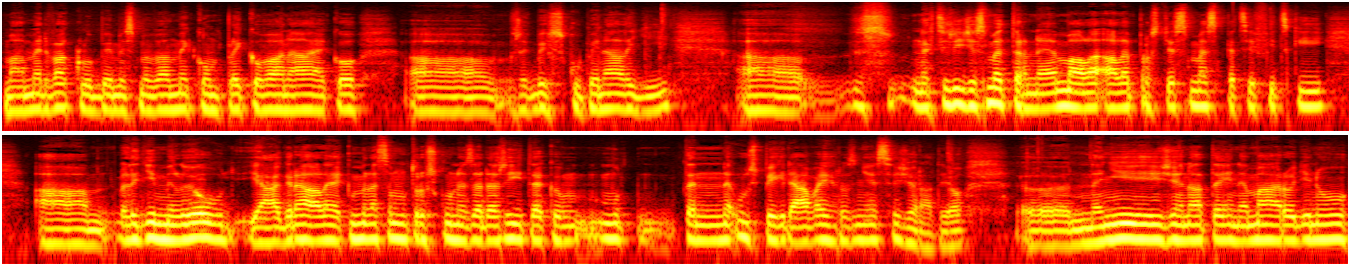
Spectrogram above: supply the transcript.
máme dva kluby, my jsme velmi komplikovaná jako, eh, řekl bych, skupina lidí. Nechci říct, že jsme trnem, ale, ale prostě jsme specifický a lidi milují Jágra, ale jakmile se mu trošku nezadaří, tak mu ten neúspěch dávají hrozně sežrat. Jo? E, není ženatý, nemá rodinu,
